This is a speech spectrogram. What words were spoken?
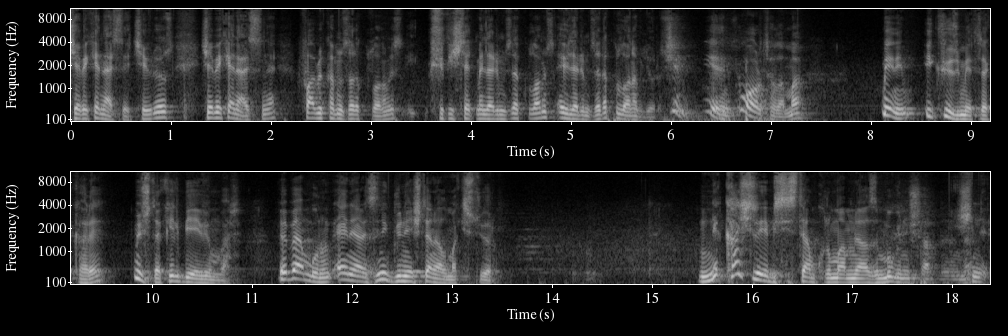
şebeke enerjisine çeviriyoruz. Şebeke enerjisini fabrikamızda da kullanabiliyoruz. Küçük işletmelerimizde de kullanabiliyoruz. Evlerimizde de kullanabiliyoruz. Şimdi diyelim ki ortalama benim 200 metrekare müstakil bir evim var. Ve ben bunun enerjisini güneşten almak istiyorum. Ne kaç liraya bir sistem kurmam lazım bugünün şartlarında? Şimdi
